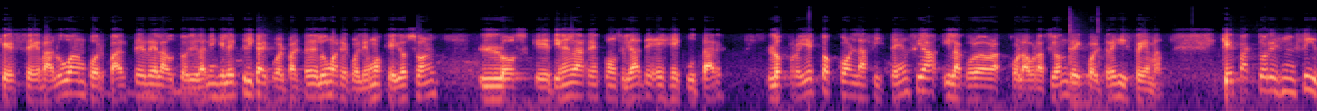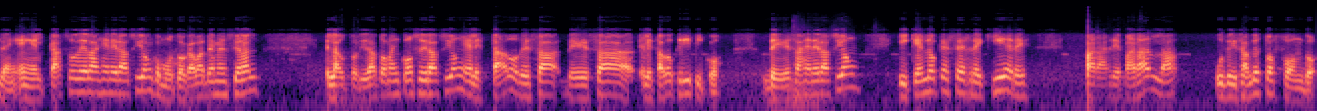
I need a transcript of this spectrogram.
que se evalúan por parte de la Autoridad Eléctrica y por parte de Luma. Recordemos que ellos son los que tienen la responsabilidad de ejecutar los proyectos con la asistencia y la colaboración de Coltres y FEMA. ¿Qué factores inciden? En el caso de la generación, como tú acabas de mencionar, la autoridad toma en consideración el estado de esa, de esa, el estado crítico de esa generación y qué es lo que se requiere para repararla utilizando estos fondos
